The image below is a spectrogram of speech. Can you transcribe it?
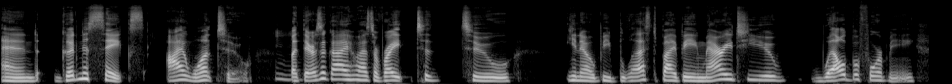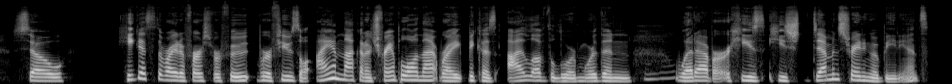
And goodness sakes, I want to. Mhm. But there's a guy who has a right to, to, you know, be blessed by being married to you well before me. So he gets the right of first refu- refusal. I am not going to trample on that right because I love the Lord more than Mhm. whatever. He's he's demonstrating obedience.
